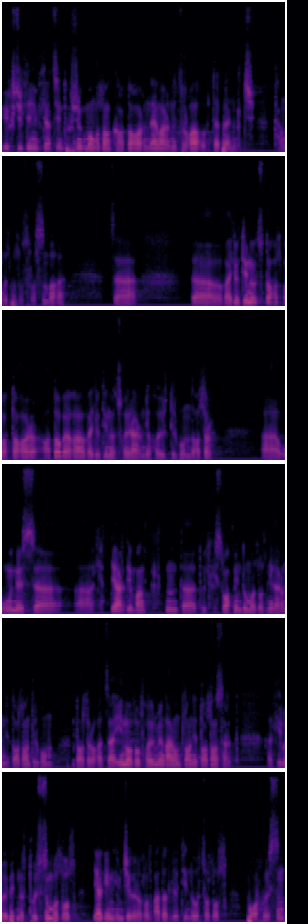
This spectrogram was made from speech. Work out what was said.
Ирэх жилийн инфляцийн түвшинг Монгол банк одоогоор 8.6% та байна гэж тангал боловсруулсан байгаа. За э, валютын нөөцтэй холбоотойгоор одоо байгаа валютын нөөц 2.2 тэрбум доллар. А үүнээс Хятадын ардын банкнд төлөх swap-ын дүн бол 1.7 тэрбум доллар байгаа. За энэ бол 2017 оны 7 сард хэрвээ бид нэр төлсөн бол яг энэ хэмжээгээр бол гадаад валютын нөөц бол буурах байсан.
